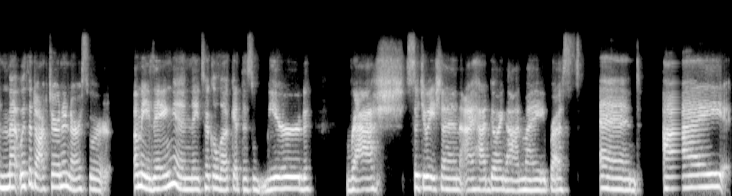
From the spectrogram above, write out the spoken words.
met with a doctor and a nurse who were amazing, and they took a look at this weird rash situation I had going on my breast, and I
